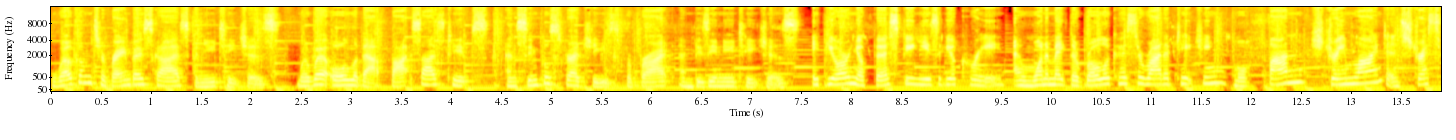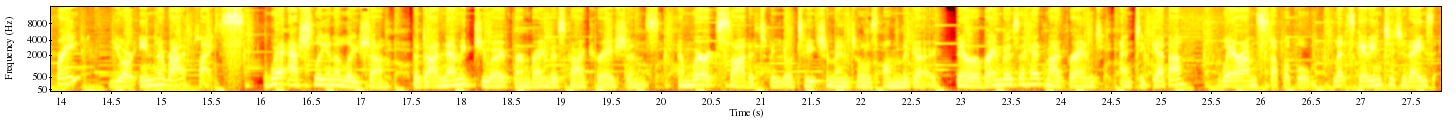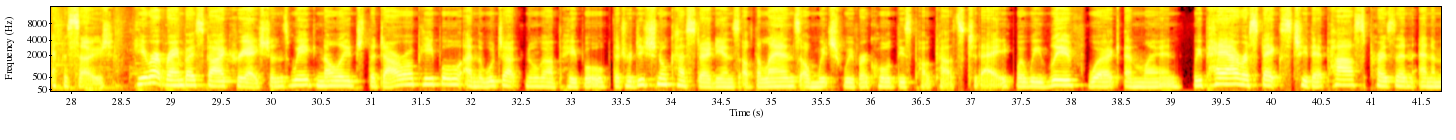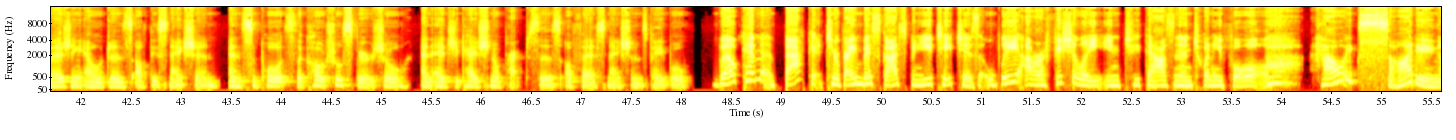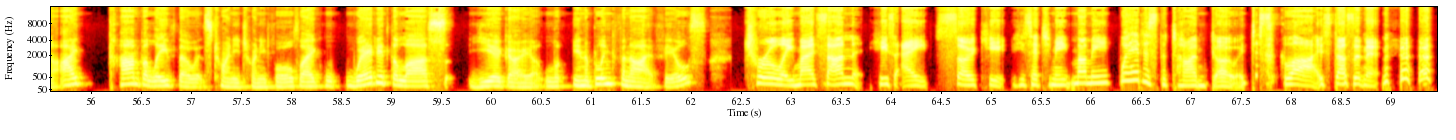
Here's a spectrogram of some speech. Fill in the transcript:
Welcome to Rainbow Skies for New Teachers, where we're all about bite-sized tips and simple strategies for bright and busy new teachers. If you're in your first few years of your career and want to make the rollercoaster ride of teaching more fun, streamlined and stress-free, you're in the right place. We're Ashleigh and Alisha, the dynamic duo from Rainbow Sky Creations, and we're excited to be your teacher mentors on the go. There are rainbows ahead, my friend. And together, we're unstoppable. Let's get into today's episode. Here at Rainbow Sky Creations, we acknowledge the Darra people and the Whadjuk Noongar people, the traditional custodians of the lands on which we record this podcast today, where we live, work and learn. We pay our respects to their past, present and emerging elders of this nation and supports the cultural, spiritual and educational practices of First Nations people. Welcome back to Rainbow Skies for New Teachers. We are officially in 2024. How exciting. I can't believe though it's 2024. Like where did the last year go? In a blink of an eye, it feels. Truly, my son, he's eight, so cute. He said to me, Mummy, where does the time go? It just flies, doesn't it?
